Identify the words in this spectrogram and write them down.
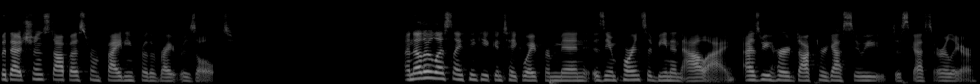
but that shouldn't stop us from fighting for the right result. Another lesson I think you can take away from Min is the importance of being an ally, as we heard Dr. Yasui discuss earlier.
